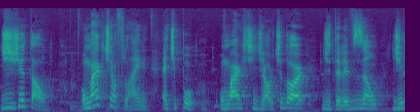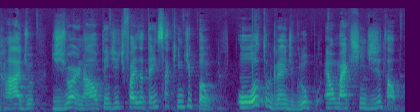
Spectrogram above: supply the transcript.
digital. O marketing offline é tipo o marketing de outdoor, de televisão, de rádio, de jornal, tem gente que faz até em saquinho de pão. O outro grande grupo é o marketing digital.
